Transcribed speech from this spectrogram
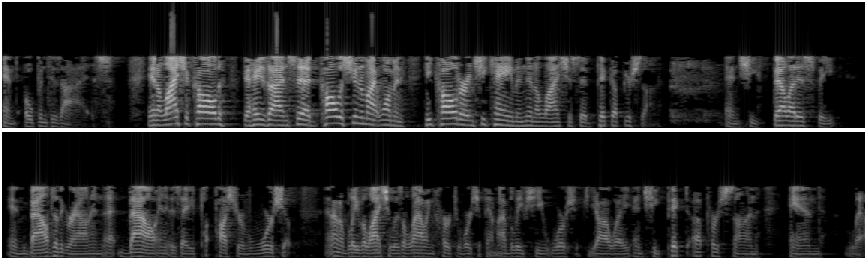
and opened his eyes. And Elisha called Gehazi and said, Call the Shunammite woman. He called her and she came. And then Elisha said, Pick up your son. And she fell at his feet and bowed to the ground. And that bow is a posture of worship. And I don't believe Elisha was allowing her to worship him. I believe she worshiped Yahweh and she picked up her son and left.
